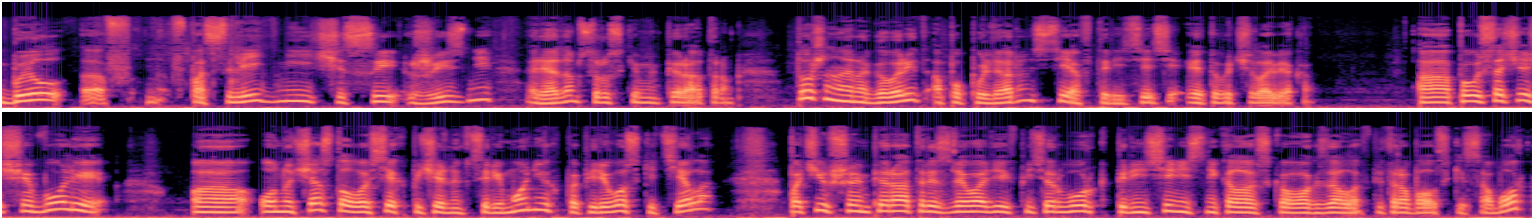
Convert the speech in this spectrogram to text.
был э, в последние часы жизни рядом с русским императором. Тоже, наверное, говорит о популярности и авторитете этого человека. А по высочайшей воле он участвовал во всех печальных церемониях по перевозке тела почившего императора из Ливадии в Петербург, перенесении с Николаевского вокзала в Петропавловский собор,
